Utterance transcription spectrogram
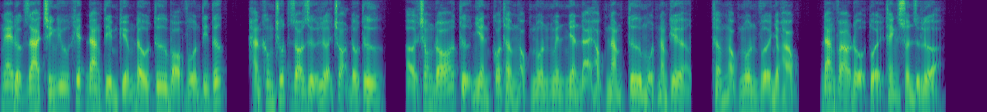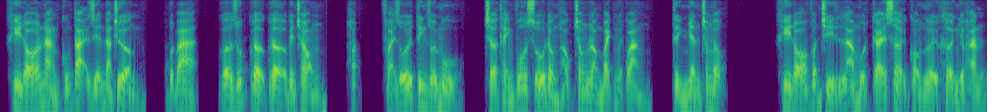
Nghe được gia chính ưu khiết đang tìm kiếm đầu tư bỏ vốn tin tức, hắn không chút do dự lựa chọn đầu tư, ở trong đó tự nhiên có thẩm ngọc nôn nguyên nhân đại học năm tư một năm kia, thẩm ngọc nôn vừa nhập học, đang vào độ tuổi thanh xuân dược lửa. Khi đó nàng cũng tại diễn đàn trường bậc ba, g giúp g g bên trong, hot, phải dối tinh dối mù, trở thành vô số đồng học trong lòng bạch nguyệt quang, tình nhân trong ngộng. Khi đó vẫn chỉ là một cái sợi của người khởi nghiệp hắn,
